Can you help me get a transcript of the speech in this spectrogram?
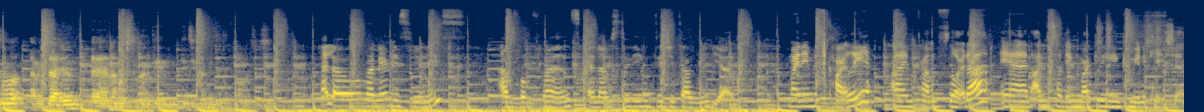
Massimo, I'm Italian and I'm a student in digital media technologies. Hello, my name is Eunice. I'm from France and I'm studying digital media. My name is Carly. I'm from Florida and I'm studying marketing and communication.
